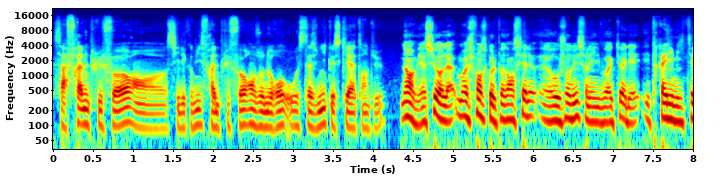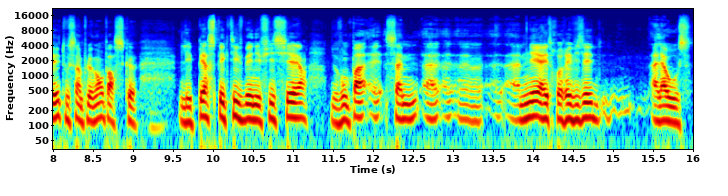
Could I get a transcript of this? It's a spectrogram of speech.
ça freine plus fort, si l'économie freine plus fort en zone euro ou aux États-Unis que ce qui est attendu? Non, bien sûr. moi, je pense que le potentiel euh, aujourd'hui sur les niveaux actuels est, très limité, tout simplement parce que les perspectives bénéficiaires ne vont pas euh, amener à être révisées à la hausse.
